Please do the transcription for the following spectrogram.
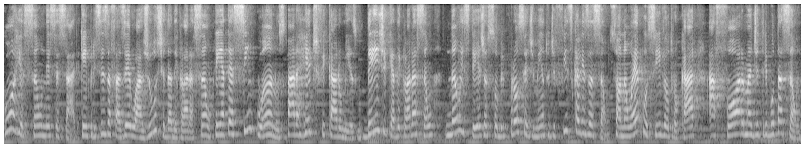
correção necessária. Quem precisa fazer o ajuste da declaração tem até cinco anos para retificar o mesmo, desde que a declaração não esteja sob procedimento de fiscalização. Só não é possível trocar a forma de tributação.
